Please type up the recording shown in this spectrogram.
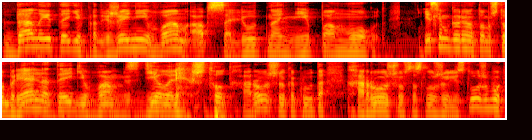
данные теги в продвижении вам абсолютно не помогут. Если мы говорим о том, чтобы реально теги вам сделали что-то хорошее, какую-то хорошую сослужили службу,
